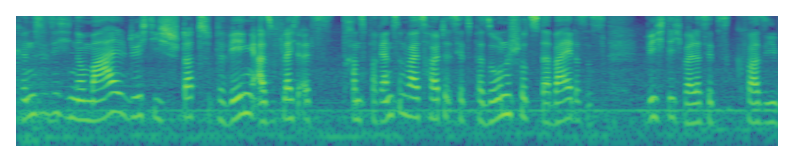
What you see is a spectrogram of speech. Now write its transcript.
Können Sie sich normal durch die Stadt bewegen? Also vielleicht als Transparenzhinweis, heute ist jetzt Personenschutz dabei. Das ist wichtig, weil das jetzt quasi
